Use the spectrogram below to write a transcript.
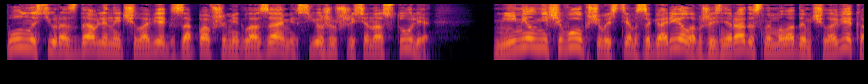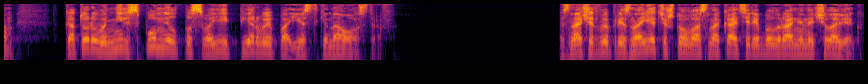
Полностью раздавленный человек с запавшими глазами, съежившийся на стуле, не имел ничего общего с тем загорелым, жизнерадостным молодым человеком, которого Ниль вспомнил по своей первой поездке на остров. «Значит, вы признаете, что у вас на катере был раненый человек?»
